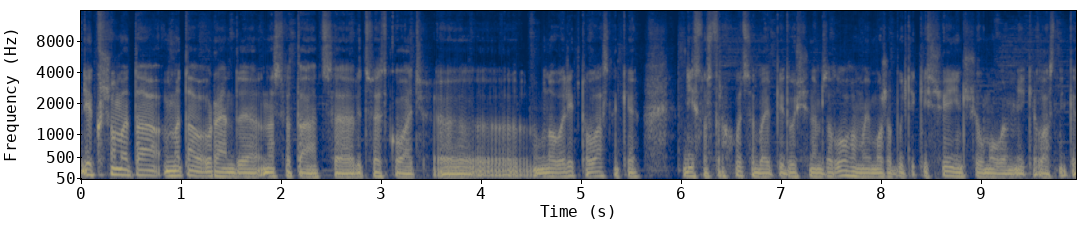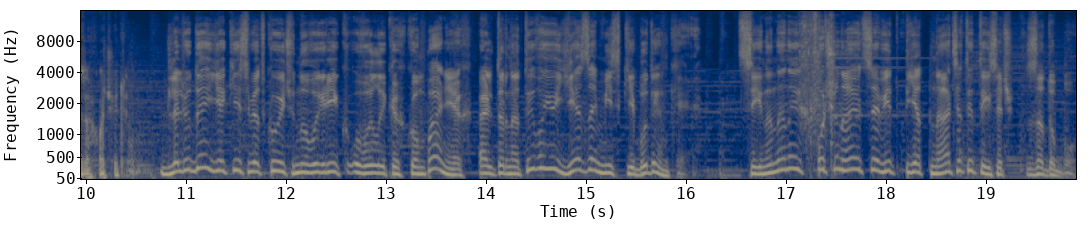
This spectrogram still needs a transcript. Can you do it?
Якщо мета мета оренди на свята це відсвяткувати е, новий рік, то власники дійсно страхують себе підвищеним залогом і може бути якісь ще інші умови, які власники захочуть. Для людей, які святкують новий рік у великих компаніях, альтернативою є заміські будинки. Ціни на них починаються від 15 тисяч за добу.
